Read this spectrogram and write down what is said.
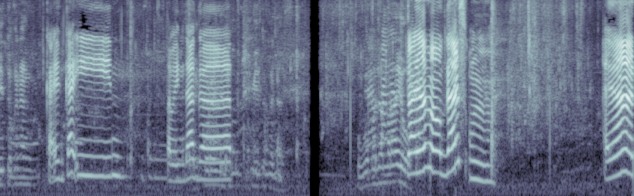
Pito ka ng... Kain-kain. Tawing dagat. Pito ka na. Huwag pa na marayo. Kaya mo guys. Mm. Ayan,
